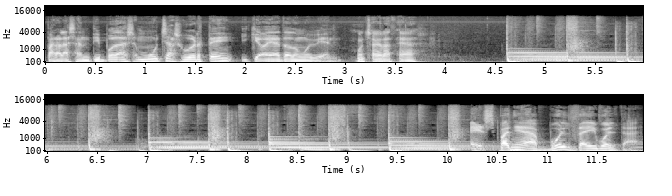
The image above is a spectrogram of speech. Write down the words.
para las antípodas. Mucha suerte y que vaya todo muy bien. Muchas gracias. España vuelta y vuelta.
